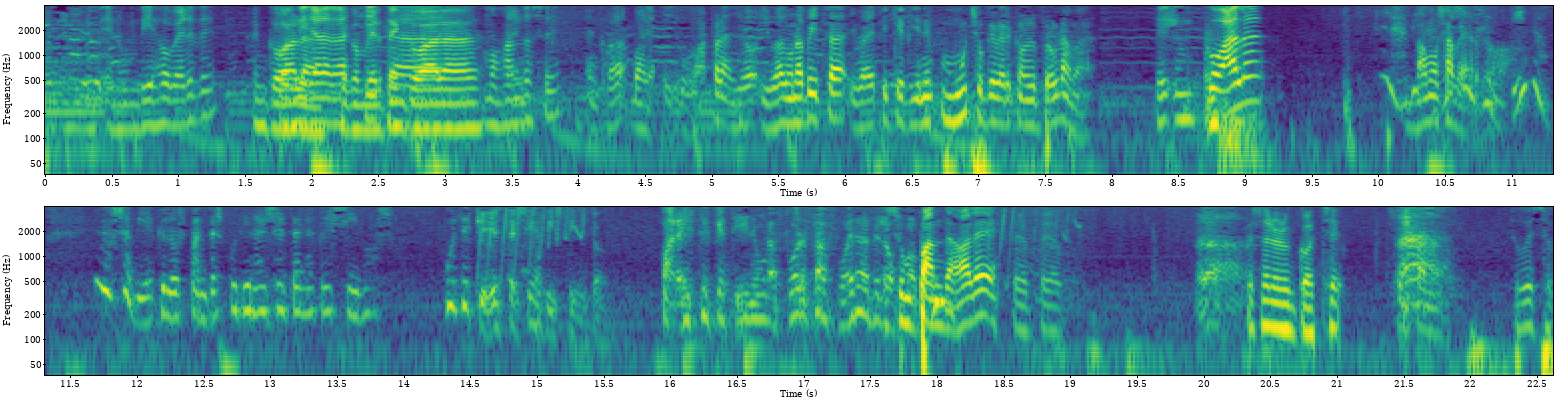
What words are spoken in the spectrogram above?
es- en un viejo verde. En Pues koala, se convierte en koala. Mojándose. En koala. Vale, y- espera, yo iba a dar una pista, iba a decir que tiene mucho que ver con el programa. Eh, ¿Un koala? Vamos a verlo. No sabía que los pandas pudieran ser tan agresivos. Puede que este sea distinto. Parece que tiene una fuerza fuera de lo Es un común. panda, ¿vale? Pero, pero, Pues eso no era un coche. Es un panda. ¿tú eso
